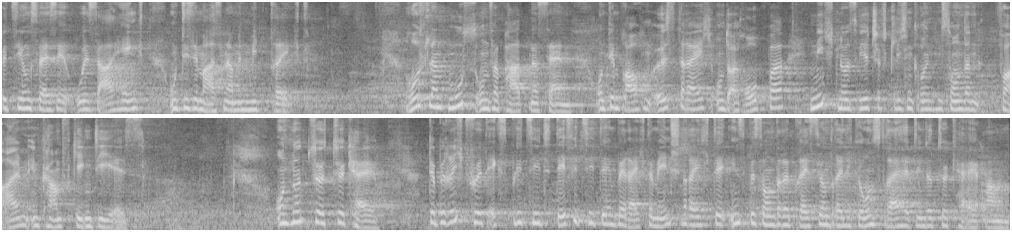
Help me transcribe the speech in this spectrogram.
bzw. USA hängt und diese Maßnahmen mitträgt. Russland muss unser Partner sein und den brauchen Österreich und Europa nicht nur aus wirtschaftlichen Gründen, sondern vor allem im Kampf gegen die IS. Und nun zur Türkei. Der Bericht führt explizit Defizite im Bereich der Menschenrechte, insbesondere Presse- und Religionsfreiheit in der Türkei an.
